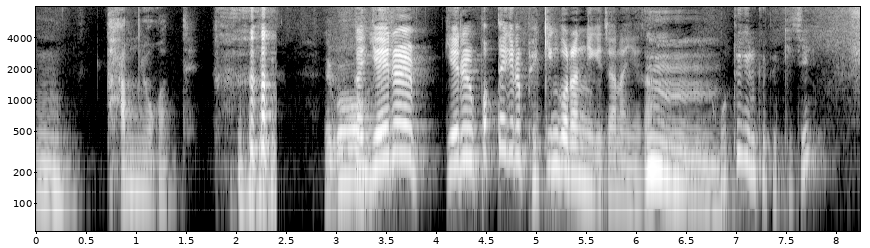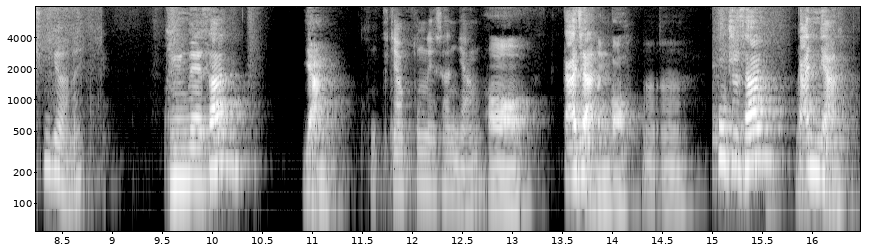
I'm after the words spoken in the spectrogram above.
음. 담요 같아. 그리고 그러니까 얘를, 얘를 껍데기를 벗긴 거란 얘기잖아, 얘가. 음, 음, 음. 어떻게 이렇게 벗기지? 신기하네. 국내산 양. 그냥 국내산 양. 어, 까지 않은 거. 응, 응. 호주산 깐 양.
